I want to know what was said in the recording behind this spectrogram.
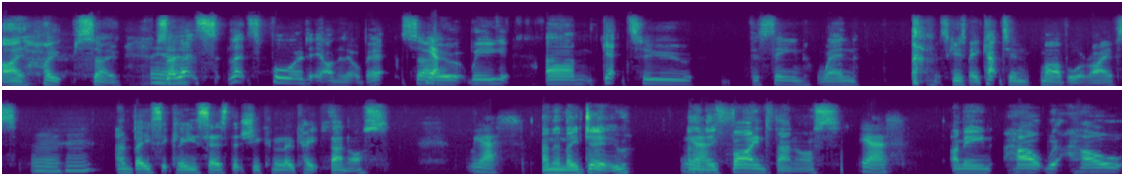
I hope so. So let's let's forward it on a little bit. So Yeah. we um, get to the scene when, excuse me, Captain Marvel arrives hmm and basically says that she can locate Thanos, Yes. and then they do, and then they find Thanos. Yes. I mean, how how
